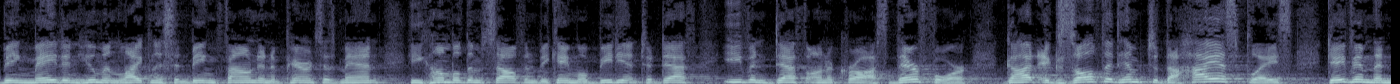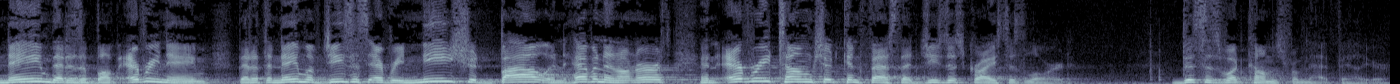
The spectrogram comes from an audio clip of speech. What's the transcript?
Being made in human likeness and being found in appearance as man, he humbled himself and became obedient to death, even death on a cross. Therefore, God exalted him to the highest place, gave him the name that is above every name, that at the name of Jesus every knee should bow in heaven and on earth, and every tongue should confess that Jesus Christ is Lord. This is what comes from that failure.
